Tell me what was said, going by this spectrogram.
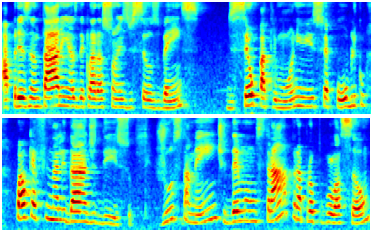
apresentarem as declarações de seus bens, de seu patrimônio, e isso é público. Qual que é a finalidade disso? Justamente demonstrar para a população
